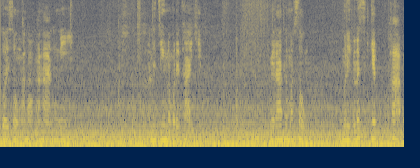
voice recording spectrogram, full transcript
เคยส่งอาหารอาหารทางนี้ อันที่จริงเราไม่ได้ถ่ายคลิป เวลาเธอมาส่งมันนี้ก็เลยสเก็บภาพไป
